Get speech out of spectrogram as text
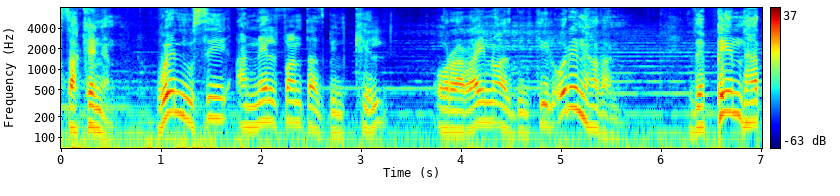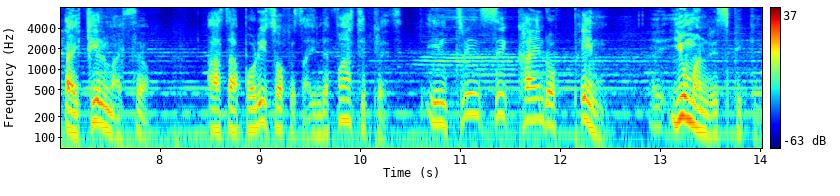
as a Kenyan, when you see an elephant has been killed or a rhino has been killed or any other animal, the pain that I feel myself as a police officer in the first place, intrinsic kind of pain, uh, humanly speaking.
